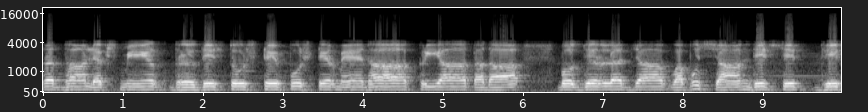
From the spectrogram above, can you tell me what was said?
श्रद्धा लक्ष्मीर्धृतिस्तुष्टिः पुष्टिर्मेधा क्रिया तदा बुद्धिर्लज्जा वपुशान्तिसिद्धिः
